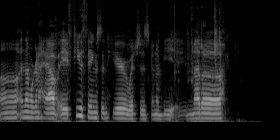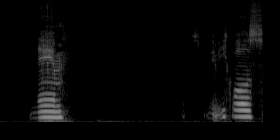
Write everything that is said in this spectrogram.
Uh, and then we're going to have a few things in here, which is going to be a meta name name equals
